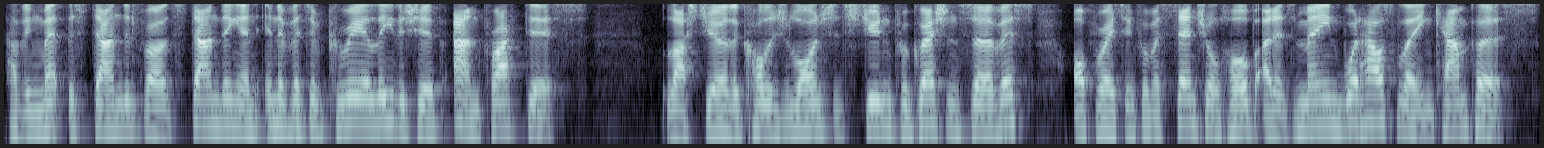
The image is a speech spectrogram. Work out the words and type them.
having met the standard for outstanding and innovative career leadership and practice. Last year, the college launched its student progression service, operating from a central hub at its main Woodhouse Lane campus.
